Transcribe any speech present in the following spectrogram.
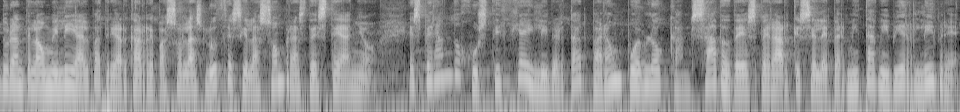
Durante la humilía, el patriarca repasó las luces y las sombras de este año, esperando justicia y libertad para un pueblo cansado de esperar que se le permita vivir libre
